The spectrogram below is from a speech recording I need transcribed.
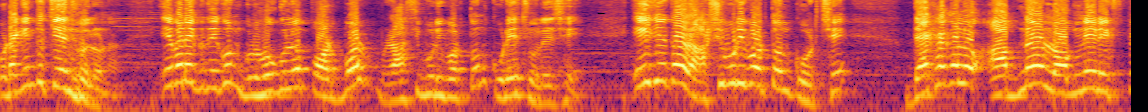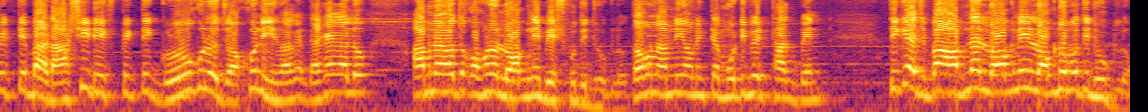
ওটা কিন্তু চেঞ্জ হলো না। এবারে দেখুন, গ্রহগুলো পরপর রাশি পরিবর্তন করে চলেছে। এই যে তার রাশি পরিবর্তন করছে, দেখা গেল আপনার লগ্নের এক্সপেক্টে বা রাশির এক্সপেক্টে গ্রহগুলো যখনই, দেখা গেল আপনার হয়তো কখনো লগ্নে বৃহস্পতি ঢুকলো, তখন আপনি অনেকটা মোটিভেট থাকবেন। ঠিক আছে, বা আপনার লগ্নে লগ্নপতি ঢুকলো।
